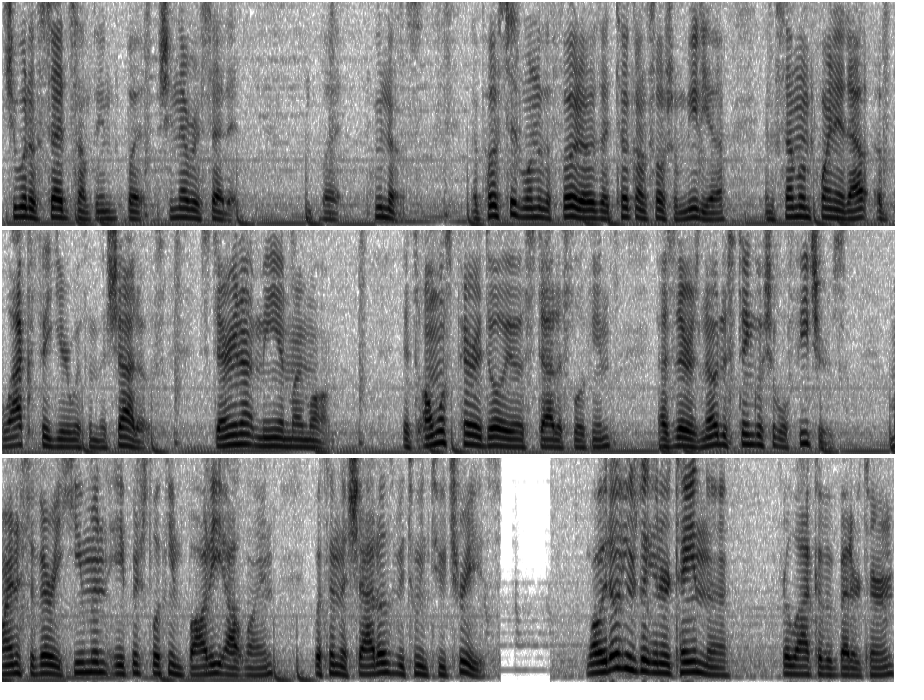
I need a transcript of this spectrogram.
She would have said something, but she never said it. But who knows? I posted one of the photos I took on social media, and someone pointed out a black figure within the shadows, staring at me and my mom. It's almost pareidolia status looking, as there is no distinguishable features, minus a very human, apish looking body outline within the shadows between two trees. While we don't usually entertain the, for lack of a better term,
